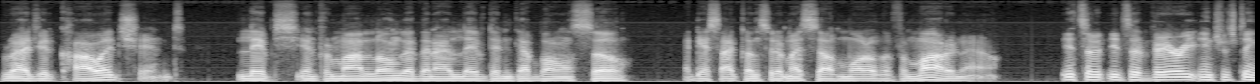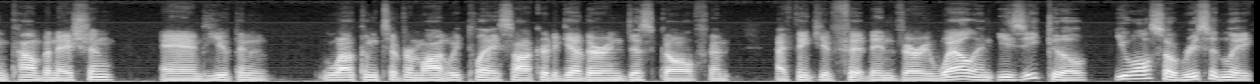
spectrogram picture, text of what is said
graduate college and lived in Vermont longer than I lived in Gabon. So I guess I consider myself more of a Vermonter now. It's a it's a very interesting combination, and you've been welcome to Vermont. We play soccer together and disc golf, and I think you fit in very well. And Ezekiel, you also recently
